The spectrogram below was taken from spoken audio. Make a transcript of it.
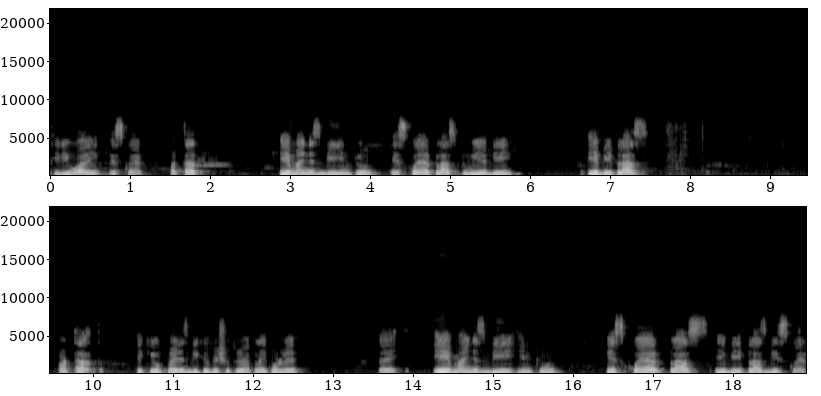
three y square অর্থাৎ a minus b into square plus two a b a b plus অর্থাৎ এ কিউব মাইনাস বি কিউবের সূত্র অ্যাপ্লাই করলে a minus b into a square plus a b plus b square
